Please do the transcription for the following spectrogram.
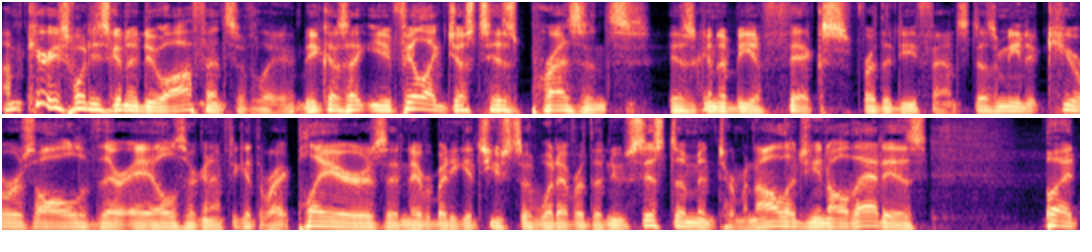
I'm curious what he's going to do offensively because you feel like just his presence is going to be a fix for the defense. Doesn't mean it cures all of their ails. They're going to have to get the right players and everybody gets used to whatever the new system and terminology and all that is. But,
